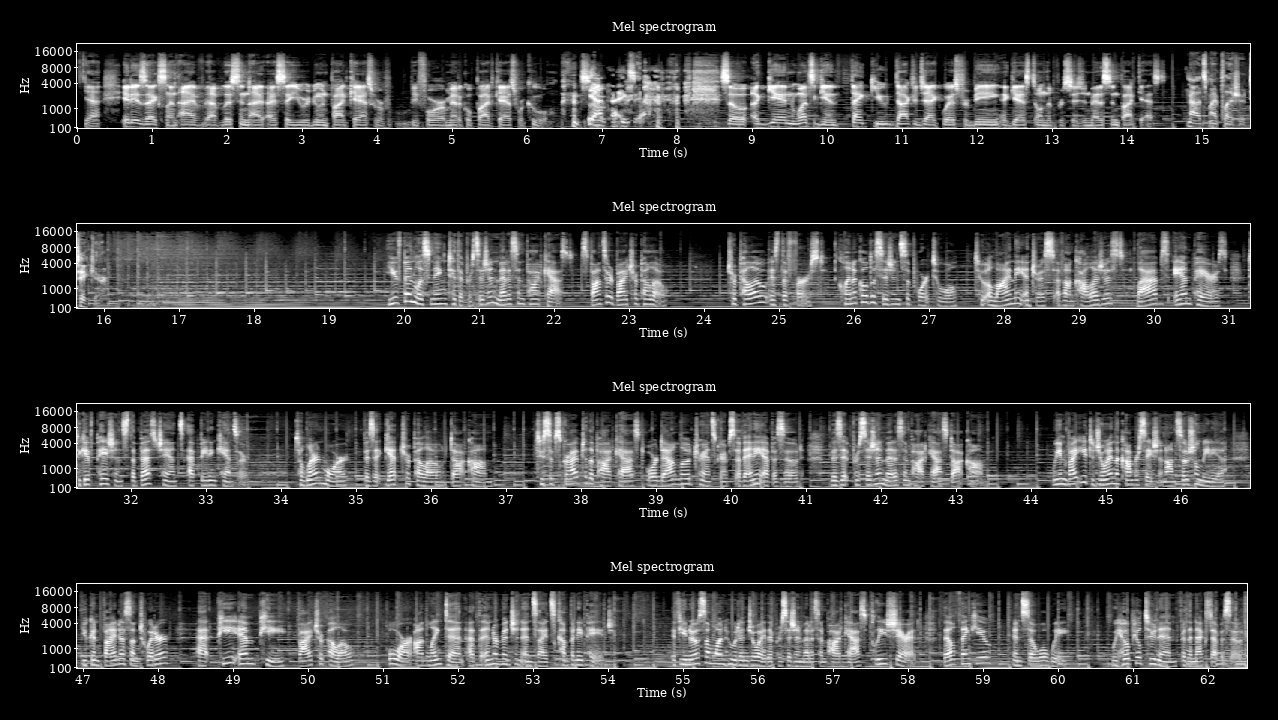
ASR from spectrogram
yeah, it is excellent. I've I've listened. I, I say you were doing podcasts were before medical podcasts were cool. so, yeah, thanks. Yeah. so again, once again, thank you, Dr. Jack West, for being a guest on the Precision Medicine podcast. No, it's my pleasure. Take care. You've been listening to the Precision Medicine podcast, sponsored by Trapelo. Trapelo is the first clinical decision support tool to align the interests of oncologists, labs, and payers to give patients the best chance at beating cancer. To learn more, visit gettrapelo.com. To subscribe to the podcast or download transcripts of any episode, visit precisionmedicinepodcast.com. We invite you to join the conversation on social media. You can find us on Twitter at PMP by Trapelo or on LinkedIn at the Intervention Insights company page. If you know someone who would enjoy the Precision Medicine podcast, please share it. They'll thank you, and so will we. We hope you'll tune in for the next episode.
